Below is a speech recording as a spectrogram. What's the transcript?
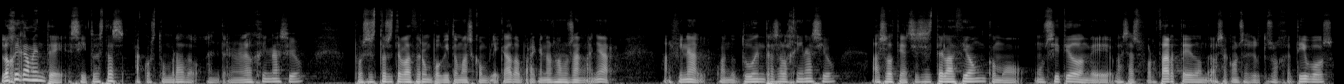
Lógicamente, si tú estás acostumbrado a entrenar al gimnasio, pues esto se te va a hacer un poquito más complicado, para que no nos vamos a engañar. Al final, cuando tú entras al gimnasio, asocias esa instalación como un sitio donde vas a esforzarte, donde vas a conseguir tus objetivos,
